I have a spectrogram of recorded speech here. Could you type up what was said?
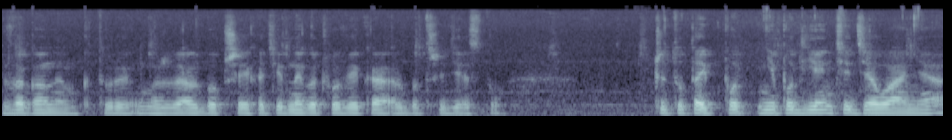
wagonem, który może albo przejechać jednego człowieka, albo 30 czy tutaj pod, niepodjęcie działania,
